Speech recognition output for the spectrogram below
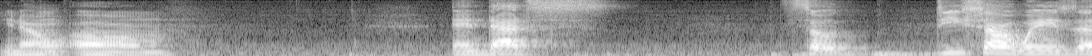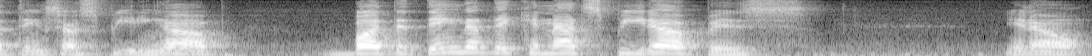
you know um and that's so these are ways that things are speeding up but the thing that they cannot speed up is you know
